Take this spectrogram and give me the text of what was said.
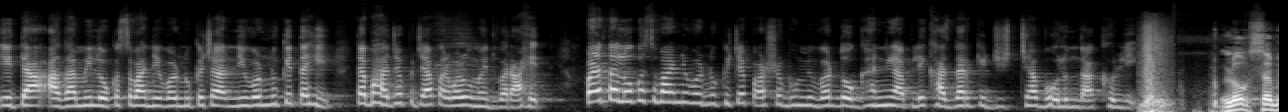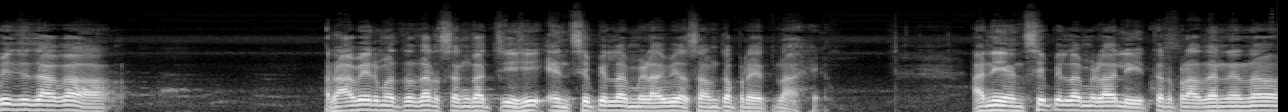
येत्या आगामी लोकसभा निवडणुकीच्या निवडणुकीतही त्या भाजपच्या प्रबळ उमेदवार आहेत. पण आता लोकसभा निवडणुकीच्या पार्श्वभूमीवर दोघांनी आपली खासदारकीची इच्छा बोलून दाखवली. लोकसभेची जागा रावेर मतदारसंघाची ही एन सी पीला मिळावी असा आमचा प्रयत्न आहे. आणि एन सी पीला मिळाली तर प्राधान्यानं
